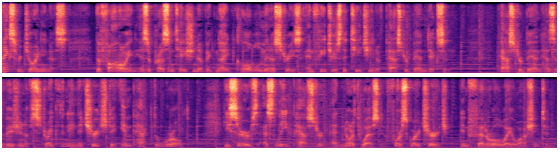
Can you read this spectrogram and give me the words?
Thanks for joining us. The following is a presentation of Ignite Global Ministries and features the teaching of Pastor Ben Dixon. Pastor Ben has a vision of strengthening the church to impact the world. He serves as lead pastor at Northwest Foursquare Church in Federal Way, Washington.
